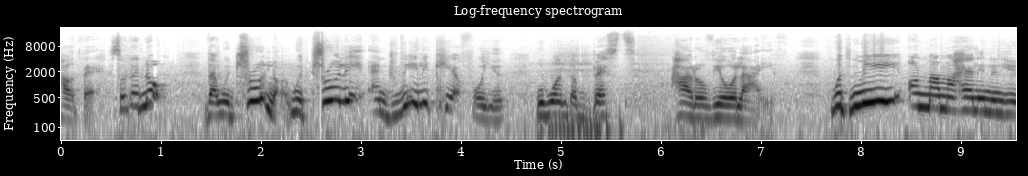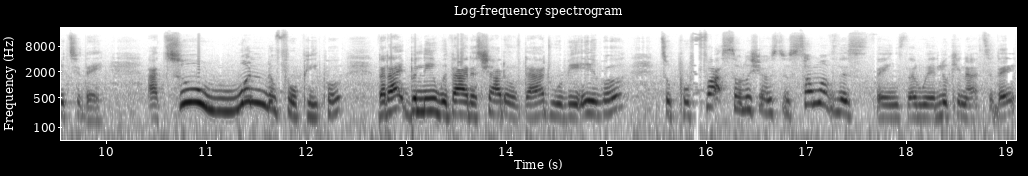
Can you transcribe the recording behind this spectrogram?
out there. So they know that we truly, we truly and really care for you. We want the best out of your life. With me on Mama Helen and You today are two wonderful people that I believe without a shadow of doubt will be able to provide solutions to some of these things that we're looking at today.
